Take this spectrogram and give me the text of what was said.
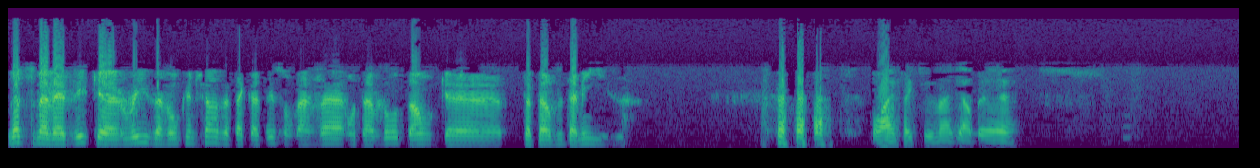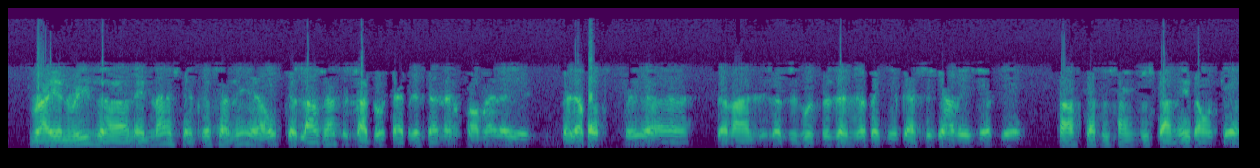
Là, tu m'avais dit que Reeves avait aucune chance de t'accoter sur l'argent au tableau, donc tu as perdu ta mise. ouais, effectivement. Garde, Ryan Reeves, euh, honnêtement, j'étais impressionné. Euh, autre que de l'argent, c'est de la j'étais impressionné moment. Là, il y a une belle opportunité euh, devant lui là, de jouer plus de minutes avec les blessés qu'en Vegas. Je pense 4 ou 5 buts cette année. Donc, euh,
